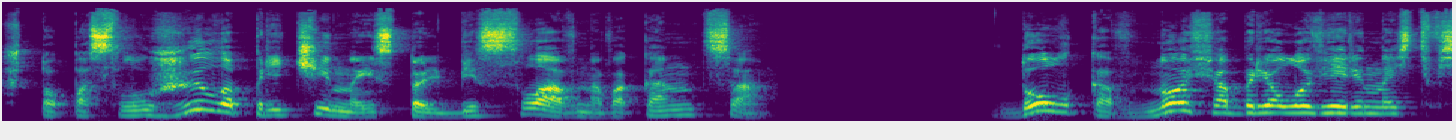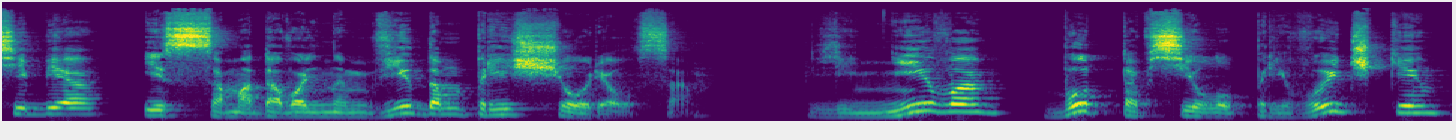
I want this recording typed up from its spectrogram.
что послужило причиной столь бесславного конца. Долка вновь обрел уверенность в себе и с самодовольным видом прищурился. Лениво, будто в силу привычки,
